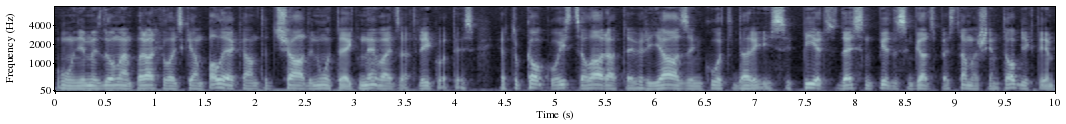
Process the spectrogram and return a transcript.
Un, ja mēs domājam par arheoloģiskajām paliekām, tad šādi noteikti nevajadzētu rīkoties. Ja tu kaut ko izcēl ārā, tev ir jāzina, ko tu darīsi 5, 10, 50 gadus pēc tam ar šiem objektiem.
